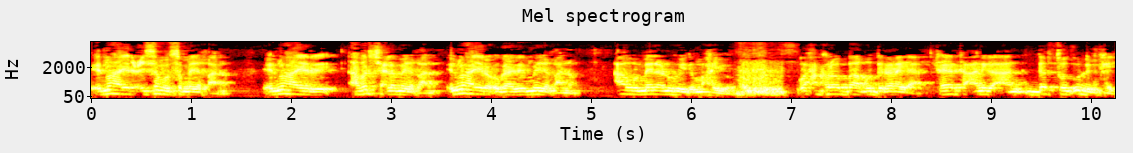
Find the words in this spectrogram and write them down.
Ilmaha yar ciise muuse ma yaqaano ilmaha yar habar jeclo ma yaqaano ilmaha yar ogaadeen ma yaqaano caawa meel aan u hoydo ma hayo. Waxaan kaloo baaq u diranayaa reerka aniga aan dartood u dhintay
